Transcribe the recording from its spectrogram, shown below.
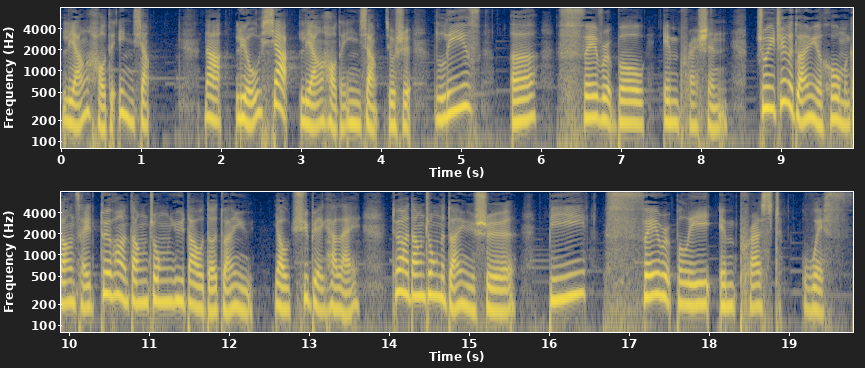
良好的印象。那留下良好的印象就是 leave a favorable impression。注意这个短语和我们刚才对话当中遇到的短语要区别开来。对话当中的短语是 be favorably impressed with。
